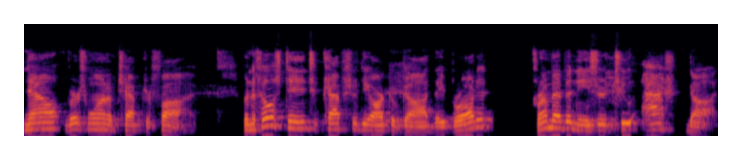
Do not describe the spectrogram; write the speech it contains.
Now, verse 1 of chapter 5. When the Philistines captured the ark of God, they brought it from Ebenezer to Ashdod.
